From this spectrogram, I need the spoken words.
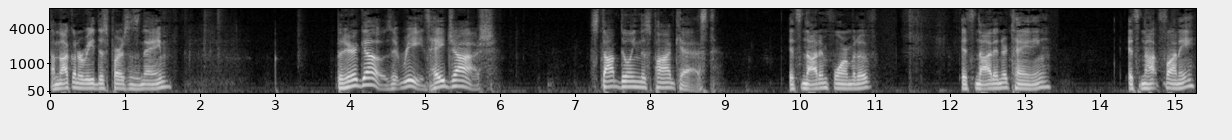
I'm not going to read this person's name. But here it goes. It reads Hey, Josh. Stop doing this podcast. It's not informative. It's not entertaining. It's not funny.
